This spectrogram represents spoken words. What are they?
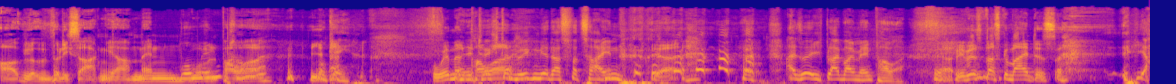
Oh, Würde ich sagen, ja. Man, Woman, Power. ja. Okay. Women Meine Power. Töchter mögen mir das verzeihen. Ja. also ich bleibe bei Manpower. Ja, wir wissen, was gemeint ist. Ja,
